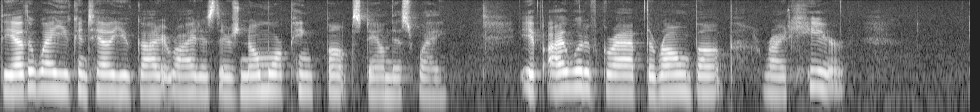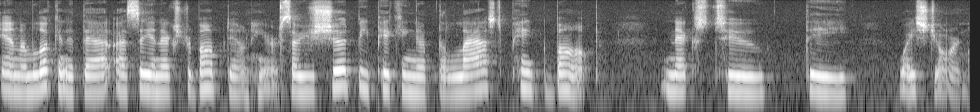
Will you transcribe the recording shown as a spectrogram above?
The other way you can tell you've got it right is there's no more pink bumps down this way. If I would have grabbed the wrong bump right here, and I'm looking at that, I see an extra bump down here. So you should be picking up the last pink bump next to the waste yarn.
